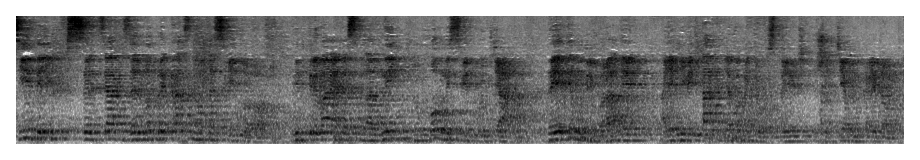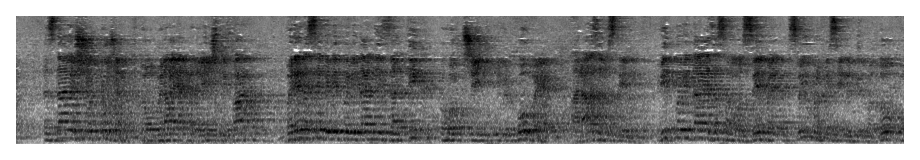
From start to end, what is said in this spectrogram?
сієте їх в серцях зерно прекрасного та світлого, відкриваєте складний духовний світ буття, даєте мудрі поради, а які відтак для багатьох стають життєвим кридом. Знаю, що кожен, хто обирає педагогічний фах, бере на себе відповідальність за тих, кого вчить і виховує, а разом з тим відповідає за самого себе, свою професійну підготовку,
